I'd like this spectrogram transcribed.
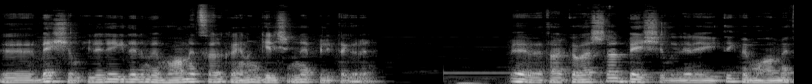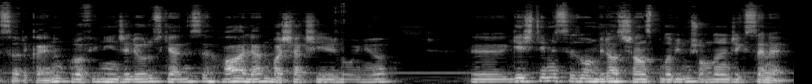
5 yıl ileriye gidelim ve Muhammed Sarıkaya'nın gelişimini hep birlikte görelim. Evet arkadaşlar 5 yıl ileriye gittik ve Muhammed Sarıkaya'nın profilini inceliyoruz. Kendisi halen Başakşehir'de oynuyor. Ee, geçtiğimiz sezon biraz şans bulabilmiş. Ondan önceki sene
